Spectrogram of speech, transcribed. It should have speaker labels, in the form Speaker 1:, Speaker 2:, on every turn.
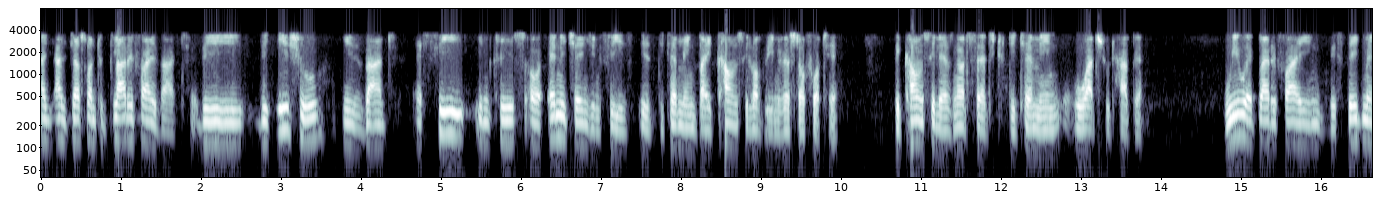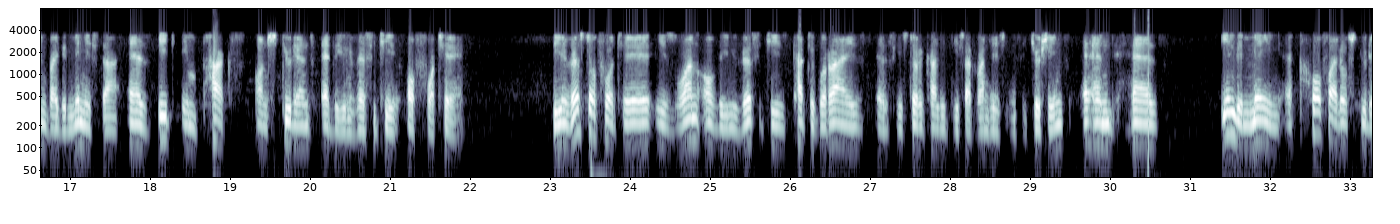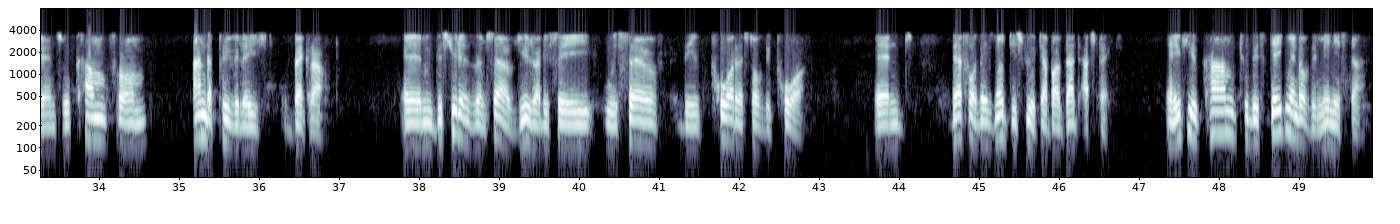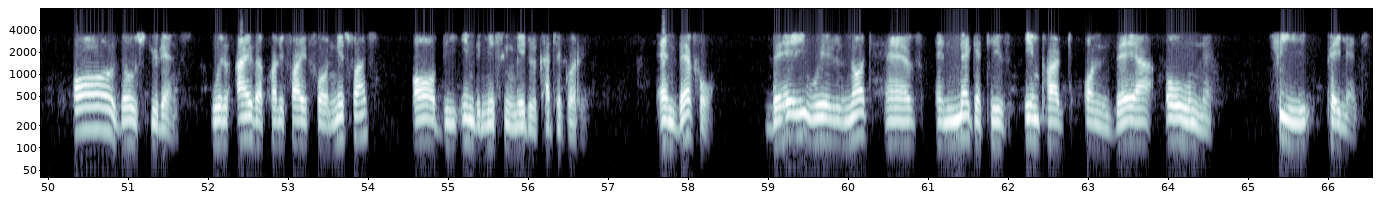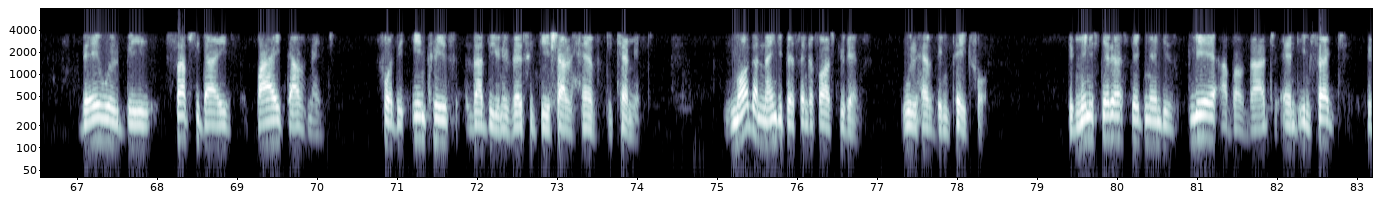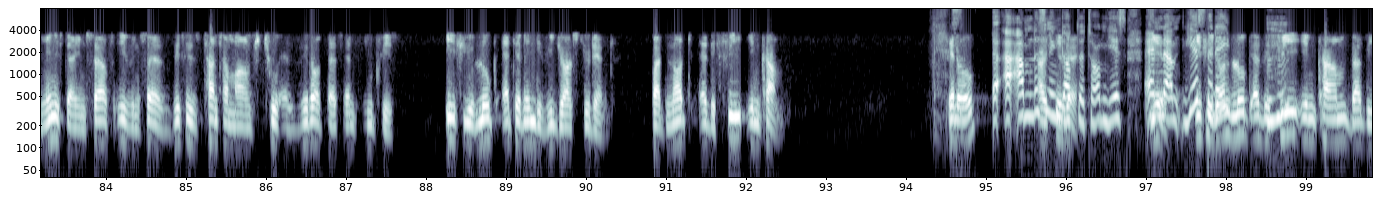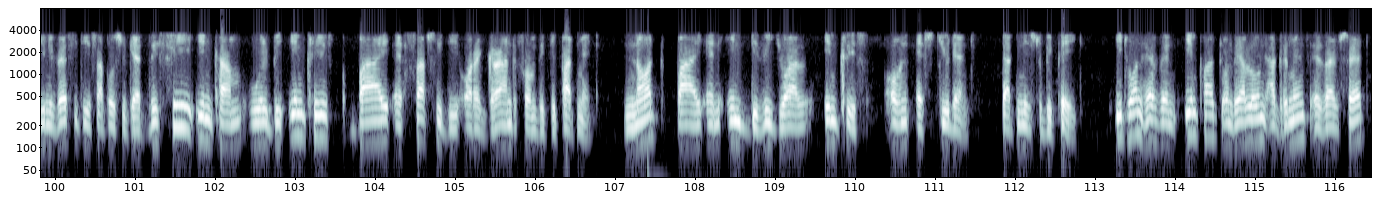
Speaker 1: I, I just want to clarify that the the issue is that a fee increase or any change in fees is determined by council of the University of Fort Hare. The council has not said to determine what should happen. We were clarifying the statement by the minister as it impacts on students at the University of Fort Hare. The University of Fort Hare is one of the universities categorized as historically disadvantaged institutions and has, in the main, a profile of students who come from underprivileged background. Um, the students themselves usually say we serve the poorest of the poor. And therefore, there's no dispute about that aspect. And if you come to the statement of the minister, all those students will either qualify for NSFAS or be in the missing middle category. And therefore, they will not have a negative impact on their own fee payment. They will be subsidized by government for the increase that the university shall have determined. More than 90% of our students will have been paid for. The ministerial statement is clear about that, and in fact, the minister himself even says this is tantamount to a 0% increase if you look at an individual student, but not at the fee income. Hello?
Speaker 2: Uh, I'm listening, Dr. There. Tom. Yes. And
Speaker 1: yes.
Speaker 2: Um, yesterday.
Speaker 1: If you don't look at the mm-hmm. fee income that the university is supposed to get, the fee income will be increased by a subsidy or a grant from the department, not by an individual increase on a student that needs to be paid. It won't have an impact on their loan agreements, as I've said.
